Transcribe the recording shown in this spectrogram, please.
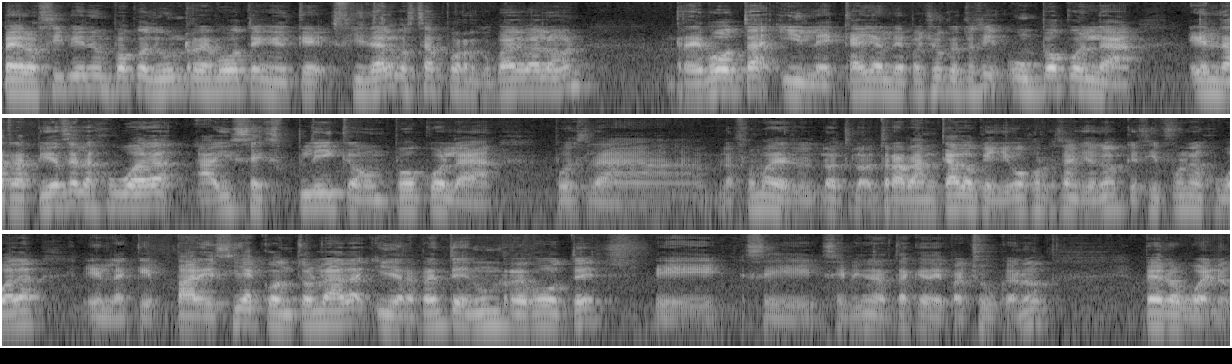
pero sí viene un poco de un rebote en el que Fidalgo está por recuperar el balón, rebota y le cae al de Pachuca. Entonces, un poco en la, en la rapidez de la jugada, ahí se explica un poco la, pues la, la forma de lo, trabancado que llegó Jorge Sánchez, ¿no? que sí fue una jugada en la que parecía controlada y de repente en un rebote eh, se, se viene el ataque de Pachuca, ¿no? Pero bueno,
